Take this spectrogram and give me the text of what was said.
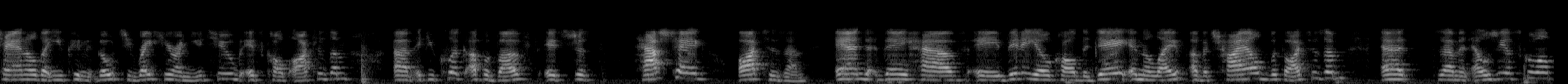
channel that you can go to right here on YouTube. It's called Autism. Um, if you click up above, it's just hashtag autism. And they have a video called The Day in the Life of a Child with Autism at um, an Elgia school.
